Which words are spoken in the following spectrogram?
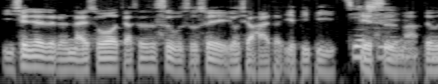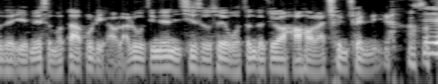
以现在的人来说，假设是四五十岁有小孩的，也比比皆是嘛，对不对？也没什么大不了了。如果今天你七十岁，我真的就要好好来劝劝你了。是，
